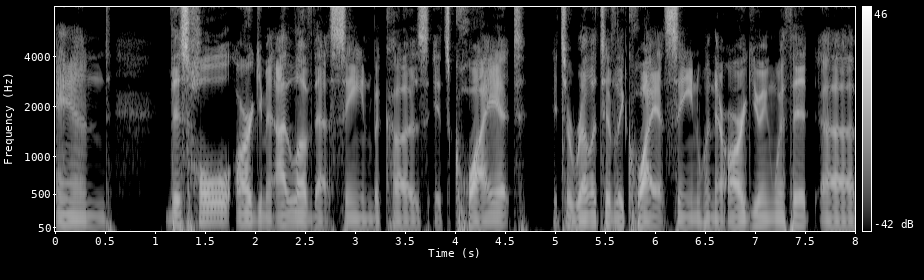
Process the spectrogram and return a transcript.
and this whole argument. I love that scene because it's quiet. It's a relatively quiet scene when they're arguing with it. Uh,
